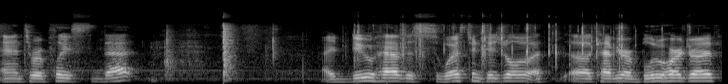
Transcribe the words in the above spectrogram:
And to replace that I do have this Western Digital uh, Caviar Blue hard drive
